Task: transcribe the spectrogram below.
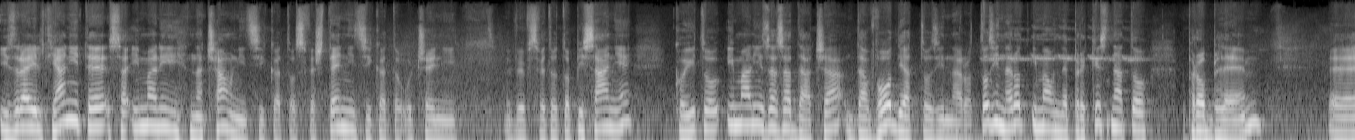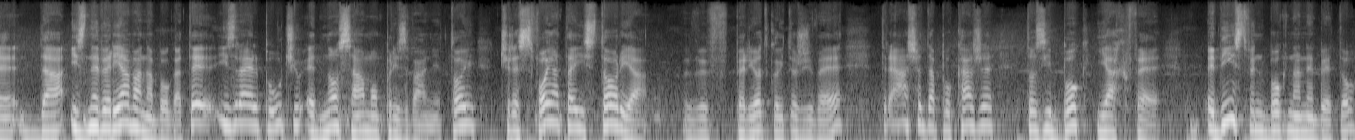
израильтяните са имали началници, като свещеници, като учени в Светото Писание, които имали за задача да водят този народ. Този народ имал непрекъснато проблем е, да изневерява на Бога. Те, Израел получил едно само призвание. Той чрез своята история в период, който живее, трябваше да покаже този Бог Яхве, единствен Бог на небето,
